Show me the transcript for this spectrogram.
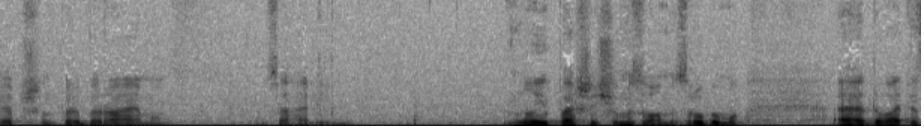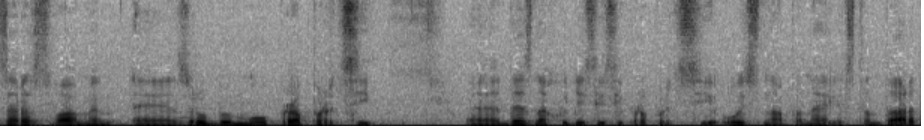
Caption прибираємо взагалі. Ну і перше, що ми з вами зробимо, е, давайте зараз з вами е, зробимо прапорці. Е, Де знаходяться ці прапорці? Ось на панелі стандарт.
